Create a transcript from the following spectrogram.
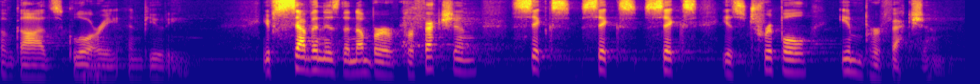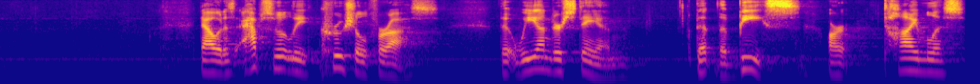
of God's glory and beauty. If seven is the number of perfection, six, six, six is triple imperfection. Now, it is absolutely crucial for us that we understand that the beasts are timeless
